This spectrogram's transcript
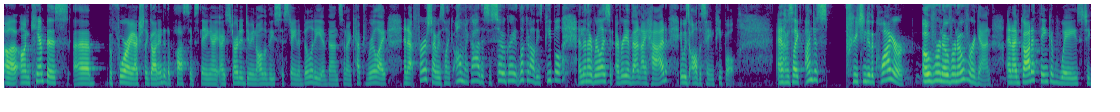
uh, on campus, uh, before I actually got into the plastics thing, I, I, started doing all of these sustainability events, and I kept realizing. And at first, I was like, "Oh my God, this is so great! Look at all these people!" And then I realized at every event I had, it was all the same people, and I was like, "I'm just preaching to the choir over and over and over again." And I've got to think of ways to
